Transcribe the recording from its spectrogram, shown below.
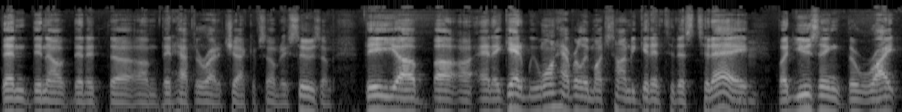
then you know, then it uh, um, they'd have to write a check if somebody sues them. The uh, uh, uh, and again, we won't have really much time to get into this today, but using the right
